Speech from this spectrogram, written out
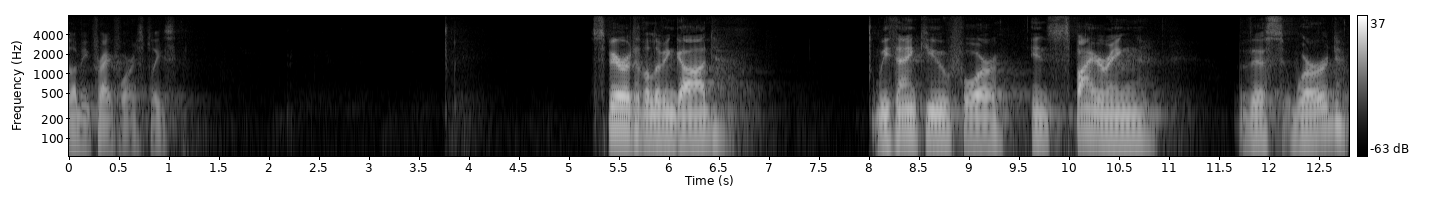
Let me pray for us, please. Spirit of the living God, we thank you for inspiring this word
